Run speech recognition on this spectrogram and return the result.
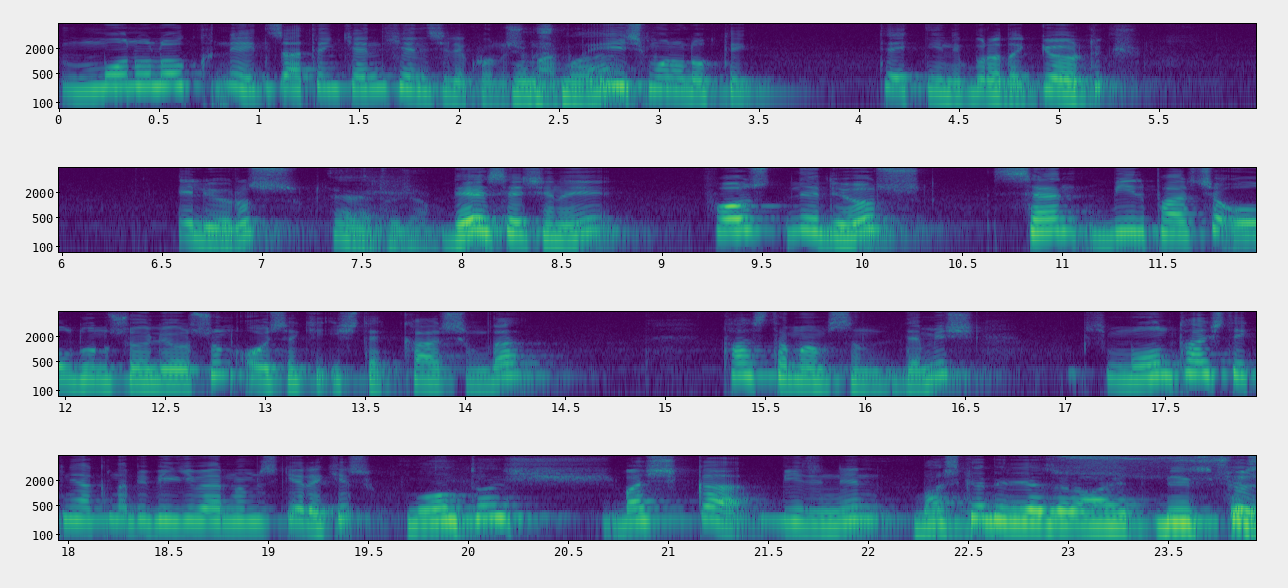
monolog neydi? Zaten kendi kendisiyle konuşmaktı. Konuşma. İç monolog tek- tekniğini burada gördük. Eliyoruz. Evet hocam. D seçeneği Faust ne diyor? Sen bir parça olduğunu söylüyorsun. Oysa ki işte karşımda tas tamamsın demiş. Şimdi montaj tekniği hakkında bir bilgi vermemiz gerekir. Montaj Başka birinin başka bir yazara ait bir sözü,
